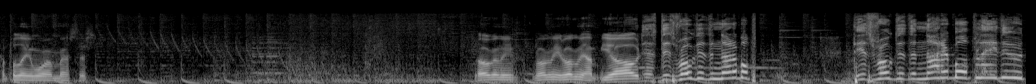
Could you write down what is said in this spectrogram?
I'm pulling more masters. Rogue me, rogue me, rogue me. I'm, yo, this this rogue did another ball. This rogue did another ball play, dude.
